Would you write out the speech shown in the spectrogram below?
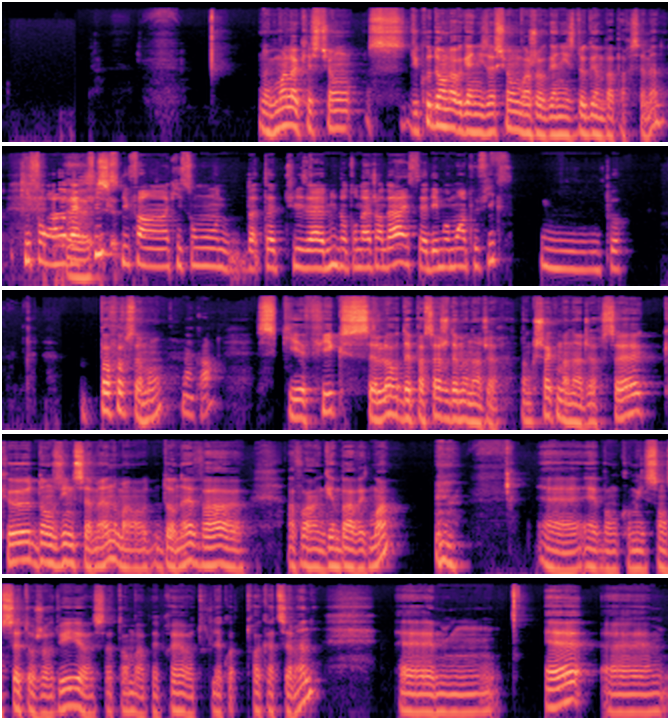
Donc moi, la question, du coup, dans l'organisation, moi, j'organise deux Gemba par semaine. Qui sont à horaire euh, fixe, enfin, qui sont, tu les as mis dans ton agenda et c'est à des moments un peu fixes ou pas? Pas forcément. D'accord. Ce qui est fixe, c'est l'ordre des passages des managers. Donc chaque manager sait que dans une semaine, ma donnée va euh, avoir un Gemba avec moi. Euh, et bon, comme ils sont sept aujourd'hui, ça tombe à peu près toutes les 3-4 semaines. Et euh,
